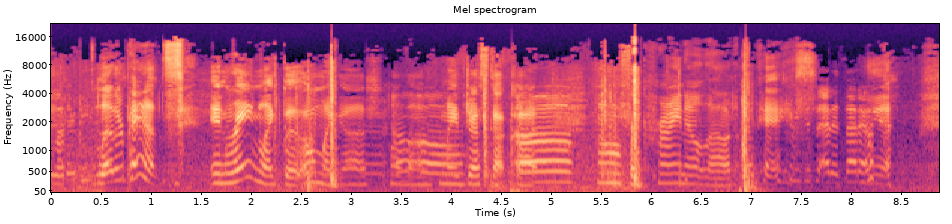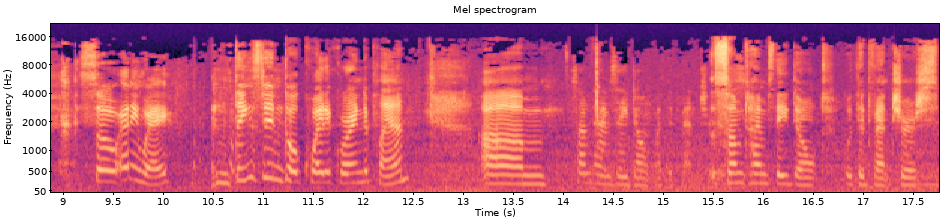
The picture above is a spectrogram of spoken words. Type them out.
Leather bead? leather pants in rain like this. Oh my gosh. Hold on. My dress got caught. Oh, Oh, for crying out loud. Okay. just edit that out. Yeah. So anyway, things didn't go quite according to plan. Um, Sometimes they don't with adventures. sometimes they don't with adventures.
